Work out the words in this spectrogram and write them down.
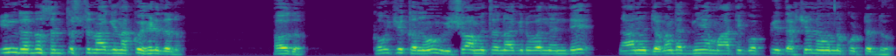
ಇಂದ್ರನು ಸಂತುಷ್ಟನಾಗಿ ನಕ್ಕು ಹೇಳಿದನು. ಹೌದು. ಕೌಶಿಕನು ವಿಶ್ವಾಮಿತ್ರನಾಗಿರುವನೆಂದೇ ನಾನು ಜಮದಗ್ನಿಯ ಮಾತಿಗೊಪ್ಪಿ ದರ್ಶನವನ್ನು ಕೊಟ್ಟದ್ದು.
